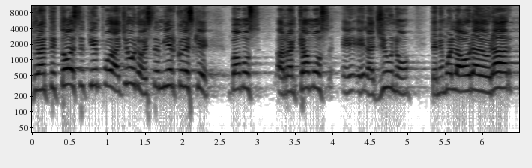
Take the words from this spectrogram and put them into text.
durante todo este tiempo de ayuno. Este miércoles que vamos, arrancamos eh, el ayuno, tenemos la hora de orar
